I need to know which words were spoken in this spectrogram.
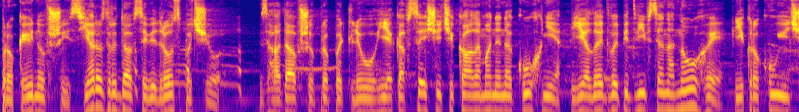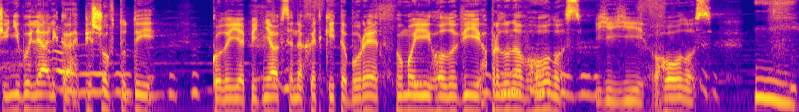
Прокинувшись, я розридався від розпачу. Згадавши про петлю, яка все ще чекала мене на кухні, я ледве підвівся на ноги і, крокуючи, ніби лялька, пішов туди. Коли я піднявся на хиткий табурет, у моїй голові пролунав голос, її голос. Ні.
